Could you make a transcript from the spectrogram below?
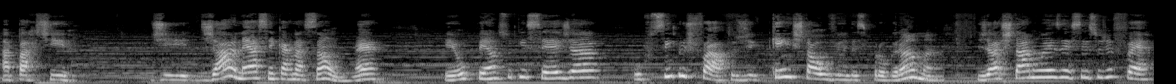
a partir de já nessa encarnação, né? Eu penso que seja o simples fato de quem está ouvindo esse programa já está num exercício de fé,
